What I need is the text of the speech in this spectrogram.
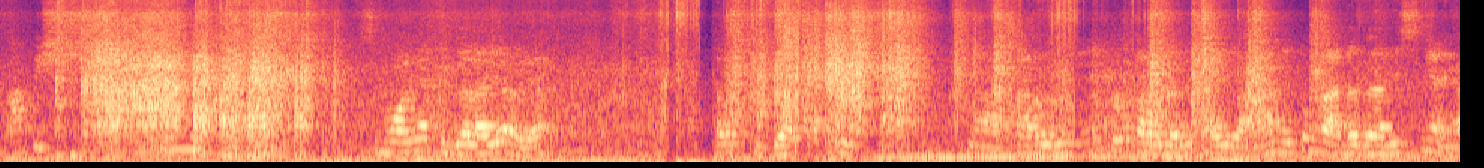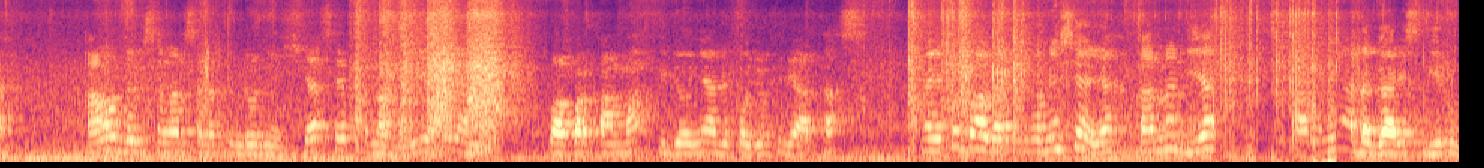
lapis semuanya tiga layar ya atau tiga lapis nah sarungnya itu kalau dari Thailand itu nggak ada garisnya ya kalau dari seller-seller Indonesia saya pernah beli itu yang bal pertama videonya di pojok di atas. Nah itu bal dari Indonesia ya karena dia sarungnya ada garis biru.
